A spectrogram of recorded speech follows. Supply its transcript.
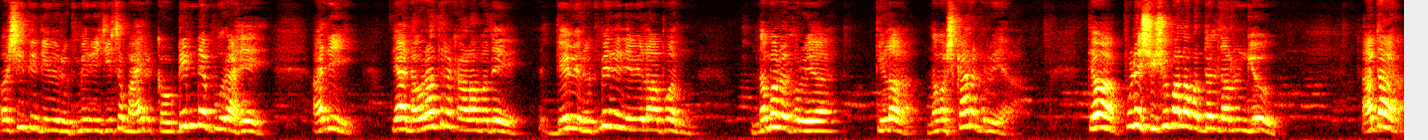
अशी ती देवी रुक्मिणी जिचं माहेर कौटिन्यपूर आहे. आणि या नवरात्र काळामध्ये देवी रुक्मिणी देवीला आपण नमन करूया तिला नमस्कार करूया. तेव्हा पुढे शिशुपालाबद्दल जाणून घेऊ. आता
